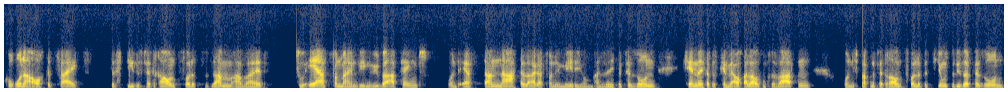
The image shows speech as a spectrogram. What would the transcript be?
Corona auch gezeigt, dass diese vertrauensvolle Zusammenarbeit zuerst von meinem Gegenüber abhängt und erst dann nachgelagert von dem Medium. Also wenn ich eine Person kenne, ich glaube, das kennen wir auch alle aus dem Privaten, und ich habe eine vertrauensvolle Beziehung zu dieser Person,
